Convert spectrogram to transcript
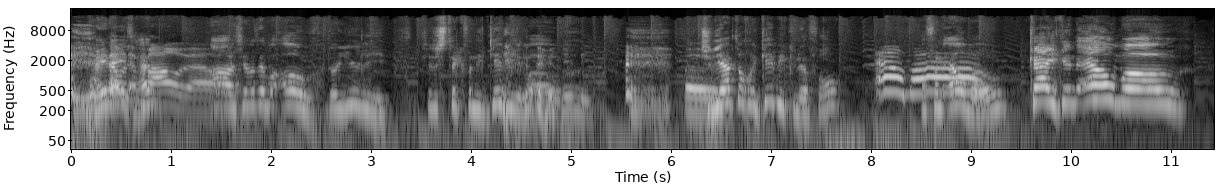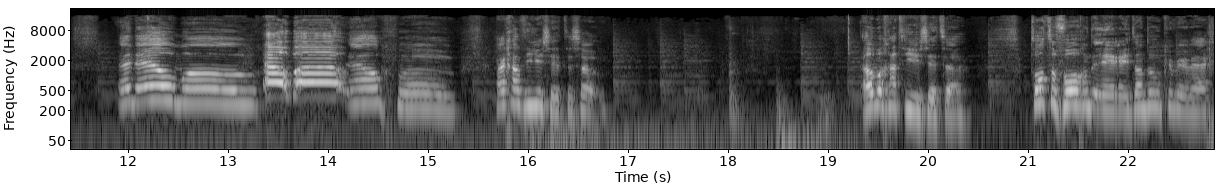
Je nou? Helemaal wel. Ah, er zit wat in mijn oog. Door jullie. Er zit een stuk van die Gibby in mijn oog. Jullie. Gino, jij hebt toch een Gibby knuffel? Elmo! Of een Elmo? Kijk, een Elmo! Een Elmo! Elbow! Elmo! Hij gaat hier zitten, zo. Elmo gaat hier zitten. Tot de volgende ere, dan doe ik er weer weg.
